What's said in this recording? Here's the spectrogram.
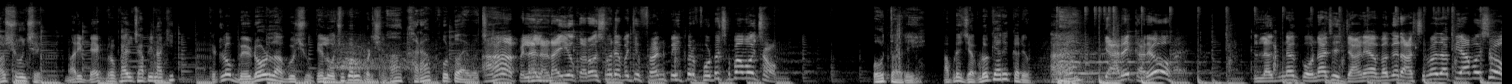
આ શું છે? મારી બેક પ્રોફાઇલ છાપી નાખી? કેટલો બેડોળ લાગુ છું. તે ઓછું કરવું પડશે. હા ખરાબ ફોટો આવ્યો છે. હા પેલા લડાઈઓ કરો છો ને પછી ફ્રન્ટ પેજ પર ફોટો છપાવો છો. ઓ તારી આપણે ઝઘડો ક્યારે કર્યો? હા? ક્યારે કર્યો? લગ્ન કોના છે જાણ્યા વગર આશીર્વાદ આપી આવો છો?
